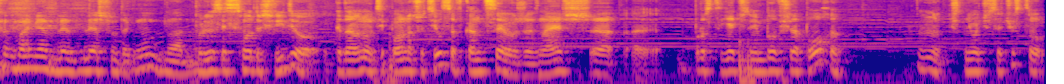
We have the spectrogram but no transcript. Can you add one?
момент для, для шуток. Ну, ладно. Плюс, если смотришь видео, когда, ну, типа, он отшутился в конце уже, знаешь, э, э, просто я что-то мне было вчера плохо, ну, что-то не очень себя чувствовал,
